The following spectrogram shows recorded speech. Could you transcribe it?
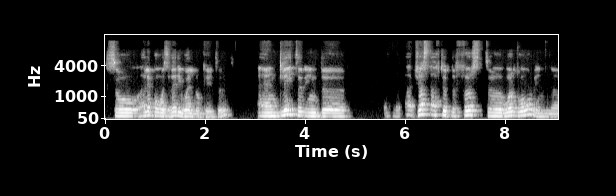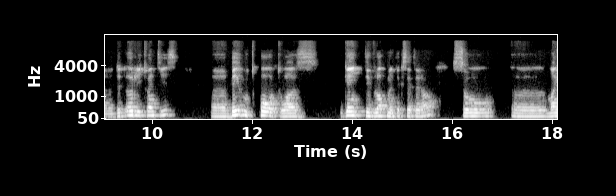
So Aleppo was very well located, and later in the just after the First uh, World War in uh, the early 20s, Beirut port was gained development, etc. So uh, my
